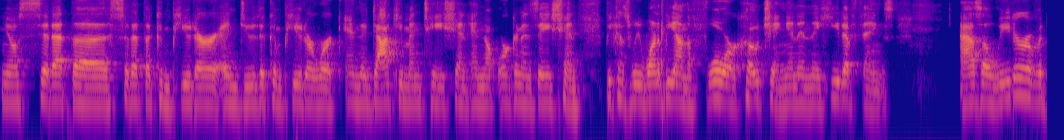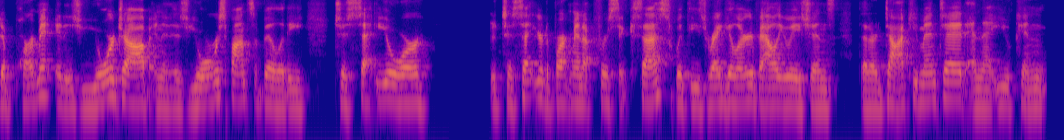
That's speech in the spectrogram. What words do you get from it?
you know sit at the sit at the computer and do the computer work and the documentation and the organization because we want to be on the floor coaching and in the heat of things as a leader of a department it is your job and it is your responsibility to set your to set your department up for success with these regular evaluations that are documented and that you can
